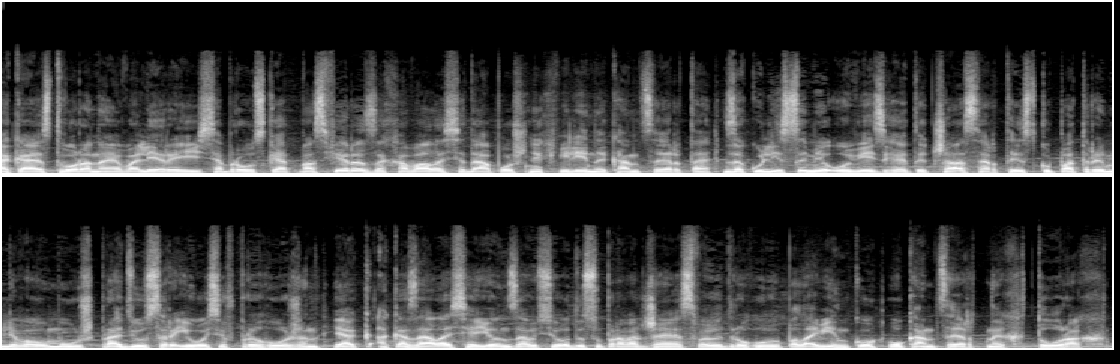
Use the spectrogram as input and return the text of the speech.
Такая створаная валерыяй сяброўская атмасфера захавалася да апошняй хвіліны канцэрта. За кулісамі ўвесь гэты час артыстку падтрымліваў муж, прадзюсар Іосиф Прыгожин. Як аказалася, ён заўсёды суправаджае сваю другую палавінку ў канцэртных турах.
